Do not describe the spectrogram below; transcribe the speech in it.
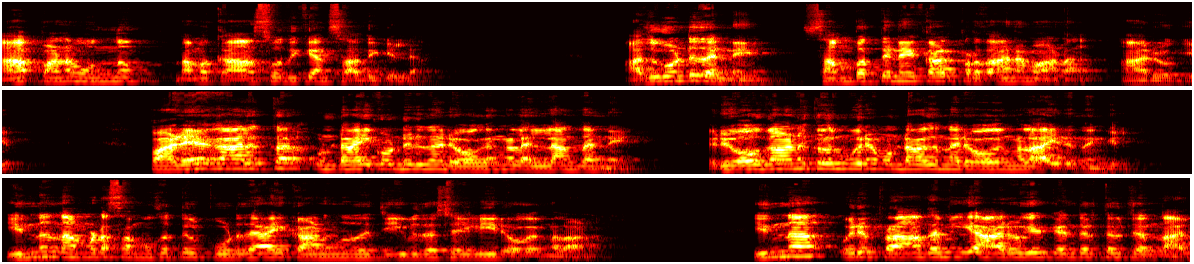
ആ പണം ഒന്നും നമുക്ക് ആസ്വദിക്കാൻ സാധിക്കില്ല. അതുകൊണ്ട് തന്നെ സമ്പത്തിനേക്കാൾ പ്രധാനമാണ് ആരോഗ്യം. പഴയ കാലത്ത് ഉണ്ടായിക്കൊണ്ടിരുന്ന രോഗങ്ങളെല്ലാം തന്നെ രോഗാണുക്കൾ മൂലം ഉണ്ടാകുന്ന രോഗങ്ങളായിരുന്നെങ്കിൽ ഇന്ന് നമ്മുടെ സമൂഹത്തിൽ കൂടുതലായി കാണുന്നത് ജീവിതശൈലി രോഗങ്ങളാണ്. ഇന്ന് ഒരു പ്രാഥമിക ആരോഗ്യ കേന്ദ്രത്തിൽ ചെന്നാൽ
